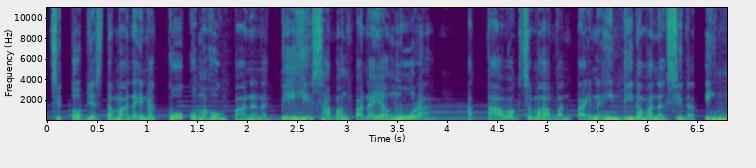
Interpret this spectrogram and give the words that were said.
Si Tobias naman ay nagkukumahog pa na nagbihis habang panay ang mura at tawag sa mga bantay na hindi naman nagsidating.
